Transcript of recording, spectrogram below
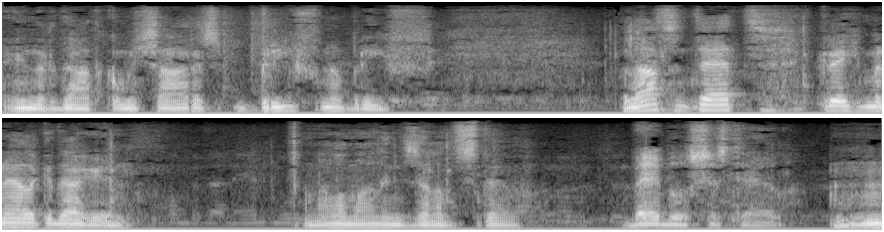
inderdaad, commissaris, brief na brief. De laatste tijd kreeg ik me elke dag in. En allemaal in dezelfde stijl. Bijbelse stijl. Mhm.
